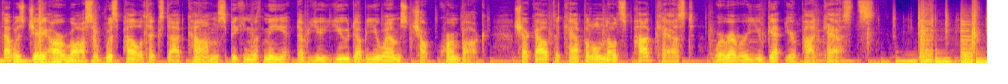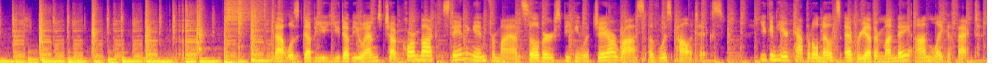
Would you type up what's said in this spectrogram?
That was J.R. Ross of WisPolitics.com speaking with me, WUWM's Chuck Quirmbach. Check out the Capital Notes podcast wherever you get your podcasts. That was WUWM's Chuck Quirmbach standing in for Maayan Silver speaking with J.R. Ross of WisPolitics. You can hear Capital Notes every other Monday on Lake Effect.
